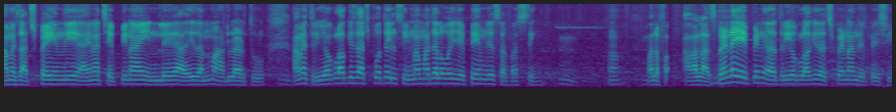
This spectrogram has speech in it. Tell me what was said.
ఆమె చచ్చిపోయింది అయినా చెప్పినా ఇన్లే అది ఇది అని మాట్లాడుతురు ఆమె త్రీ ఓ క్లాక్కి చచ్చిపోతే వీళ్ళు సినిమా మధ్యలో పోయి చెప్పి ఏం చేస్తారు ఫస్ట్ థింగ్ వాళ్ళ వాళ్ళ హస్బెండే చెప్పింది కదా త్రీ ఓ క్లాక్కి చచ్చిపోయింది అని చెప్పేసి.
